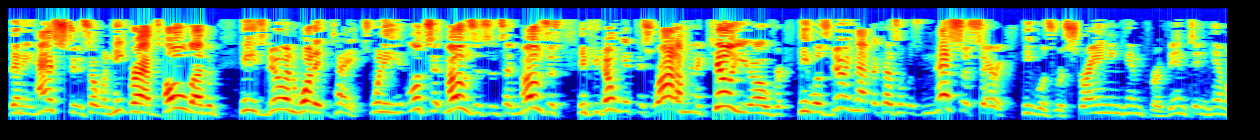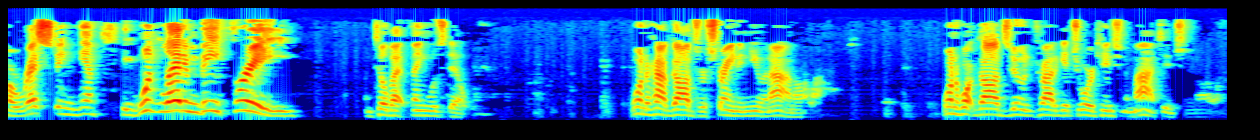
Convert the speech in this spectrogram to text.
than he has to. So when he grabs hold of him, he's doing what it takes. When he looks at Moses and said, Moses, if you don't get this right, I'm going to kill you over. He was doing that because it was necessary. He was restraining him, preventing him, arresting him. He wouldn't let him be free until that thing was dealt with. Wonder how God's restraining you and I in our lives. Wonder what God's doing to try to get your attention and my attention in our lives.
